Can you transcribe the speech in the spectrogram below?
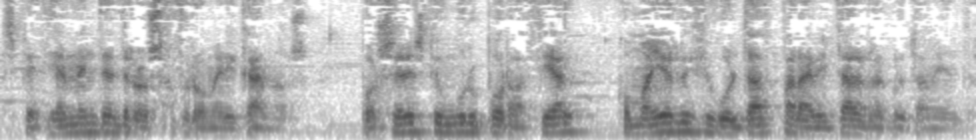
especialmente entre los afroamericanos, por ser este un grupo racial con mayor dificultad para evitar el reclutamiento.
